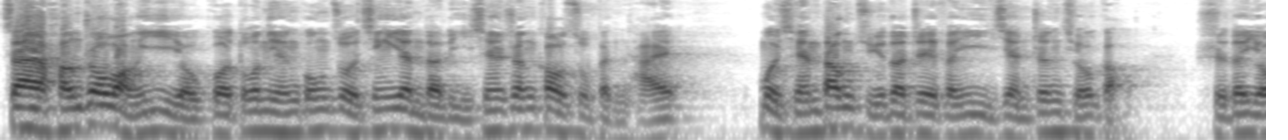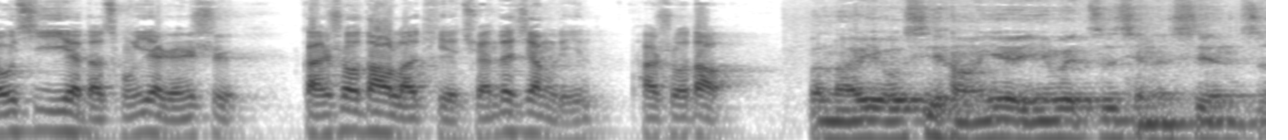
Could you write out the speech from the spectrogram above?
在杭州网易有过多年工作经验的李先生告诉本台。目前当局的这份意见征求稿，使得游戏业的从业人士感受到了铁拳的降临。他说道：“本来游戏行业因为之前的限制，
